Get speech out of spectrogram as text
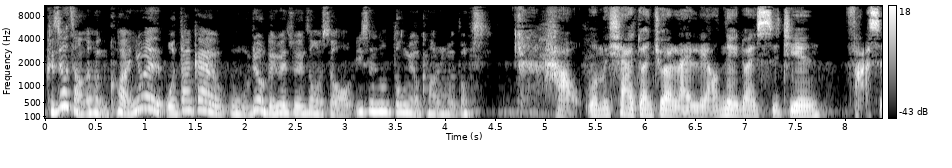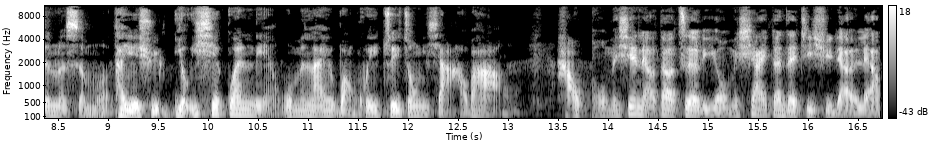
可是又长得很快，因为我大概五六个月追踪的时候，医生说都没有看到任何东西。好，我们下一段就要来聊那段时间。发生了什么？它也许有一些关联，我们来往回追踪一下，好不好？好，我们先聊到这里哦，我们下一段再继续聊一聊。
